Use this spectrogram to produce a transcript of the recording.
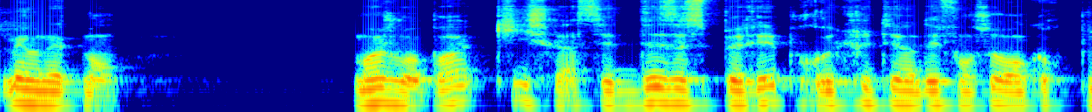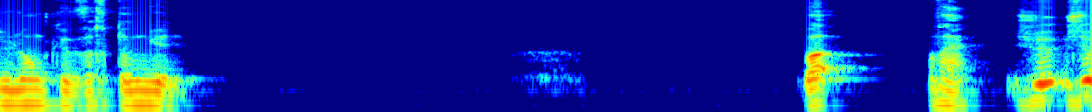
Mais honnêtement, moi je vois pas qui serait assez désespéré pour recruter un défenseur encore plus long que Vertonghen. Enfin, je, je,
